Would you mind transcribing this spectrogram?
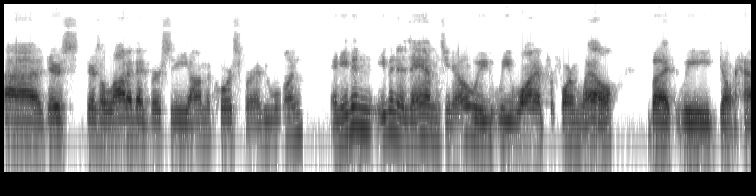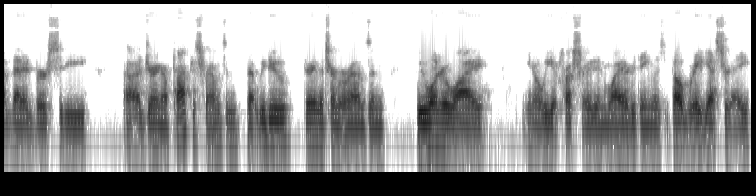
uh, there's there's a lot of adversity on the course for everyone. And even even as AMs, you know, we we want to perform well, but we don't have that adversity uh, during our practice rounds, and that we do during the tournament rounds, and we wonder why, you know, we get frustrated and why everything was felt great yesterday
